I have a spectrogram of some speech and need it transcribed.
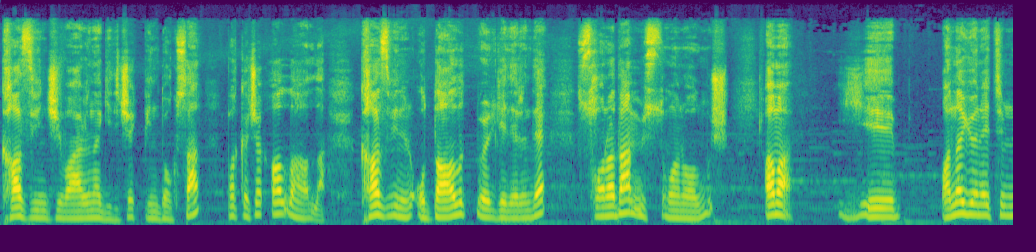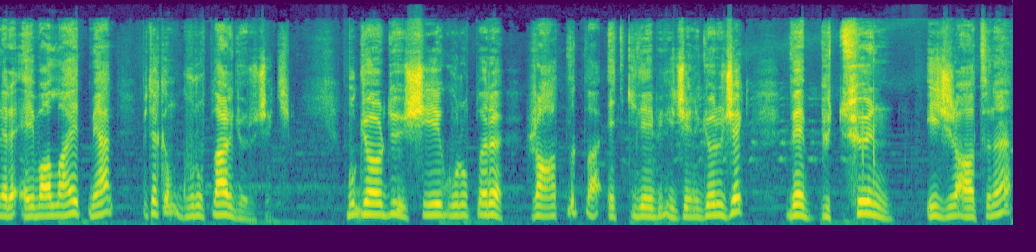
Kazvin civarına gidecek 1090. Bakacak Allah Allah. Kazvin'in o dağlık bölgelerinde sonradan Müslüman olmuş. Ama e, ana yönetimlere eyvallah etmeyen bir takım gruplar görecek. Bu gördüğü Şii grupları rahatlıkla etkileyebileceğini görecek ve bütün icraatını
